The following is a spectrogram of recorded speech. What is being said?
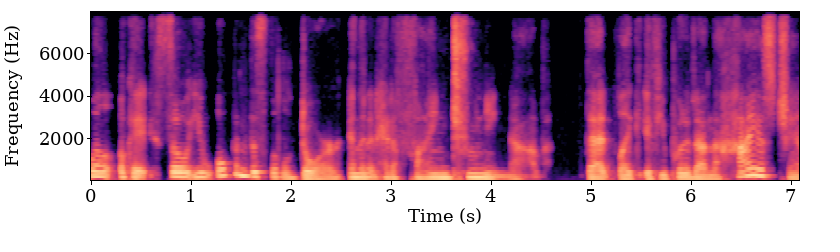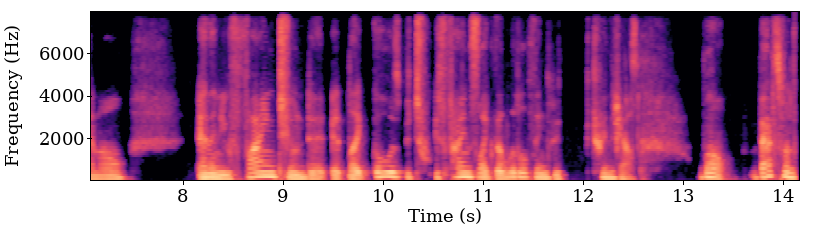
Well, okay, so you opened this little door and then it had a fine tuning knob that like if you put it on the highest channel and then you fine tuned it, it like goes between it finds like the little things be- between the channels. Well, that's when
